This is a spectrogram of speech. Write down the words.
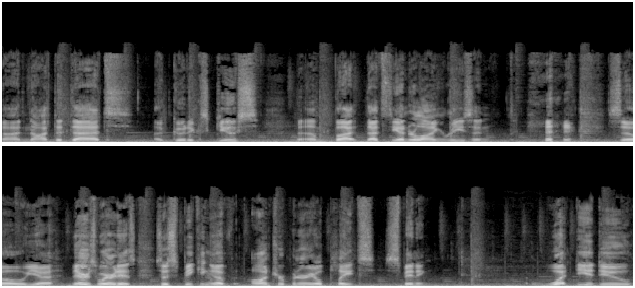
Uh, not that that's a good excuse um, but that's the underlying reason. so, yeah, there's where it is. So, speaking of entrepreneurial plates spinning, what do you do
